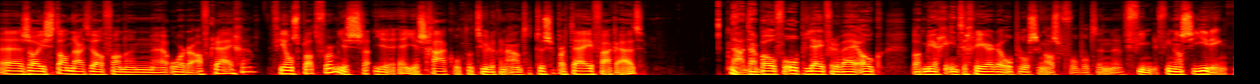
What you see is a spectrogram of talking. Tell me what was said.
uh, zal je standaard wel van een uh, order afkrijgen via ons platform. Je, je, je schakelt natuurlijk een aantal tussenpartijen vaak uit. Nou, daarbovenop leveren wij ook wat meer geïntegreerde oplossingen, als bijvoorbeeld een fin financiering.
